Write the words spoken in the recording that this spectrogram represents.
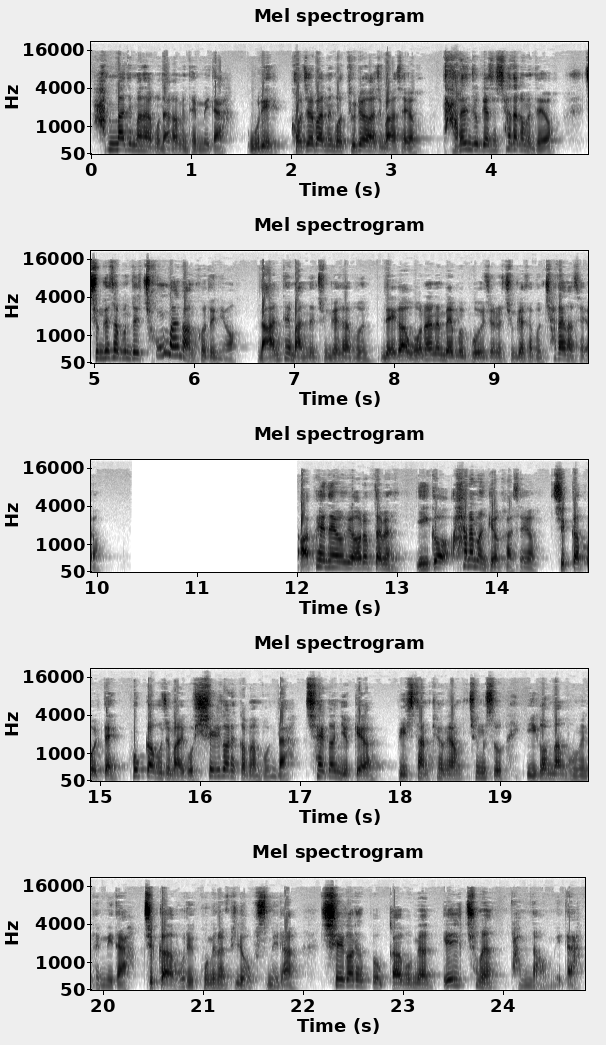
한마디만 하고 나가면 됩니다. 우리 거절받는 거 두려워하지 마세요. 다른 중개사 찾아가면 돼요. 중개사분들 정말 많거든요. 나한테 맞는 중개사분, 내가 원하는 매물 보여주는 중개사분 찾아가세요. 앞에 내용이 어렵다면 이거 하나만 기억하세요. 집값 볼 때 호가 보지 말고 실거래가만 본다. 최근 6개월 비슷한 평형 층수 이것만 보면 됩니다. 집값 우리 고민할 필요 없습니다. 실거래가 보면 1초면 답 나옵니다.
